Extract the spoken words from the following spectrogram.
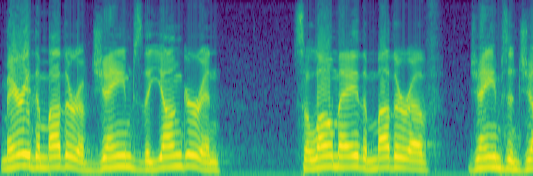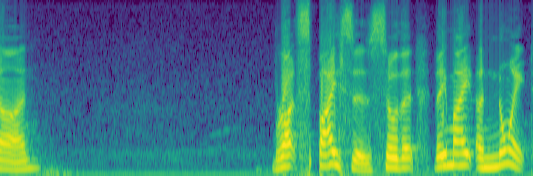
Mary the mother of James the younger, and Salome the mother of James and John, brought spices so that they might anoint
